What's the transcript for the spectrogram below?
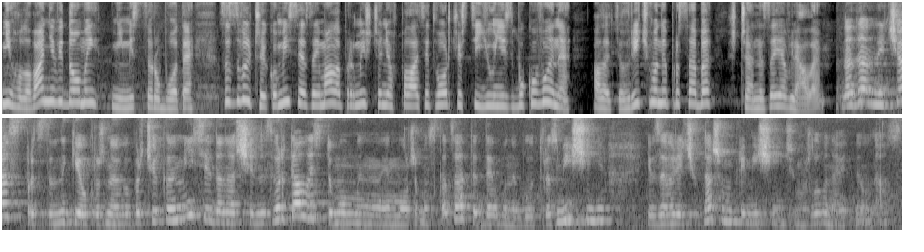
Ні голова невідомий, ні місце роботи. Зазвичай комісія займала приміщення в палаці творчості Юність Буковини, але цьогоріч вони про себе ще не заявляли. На даний час представники окружної виборчої комісії до нас ще не звертались, тому ми не можемо сказати, де вони будуть розміщені, і взагалі чи в нашому приміщенні, чи можливо навіть не у нас.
